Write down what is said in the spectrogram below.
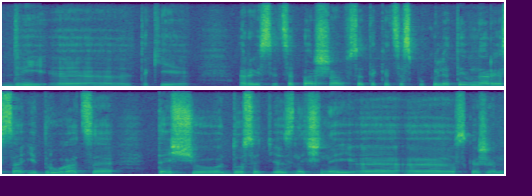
дві е, такі риси. Це перша, все-таки це спекулятивна риса, і друга це те, що досить значний, е, скажімо,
